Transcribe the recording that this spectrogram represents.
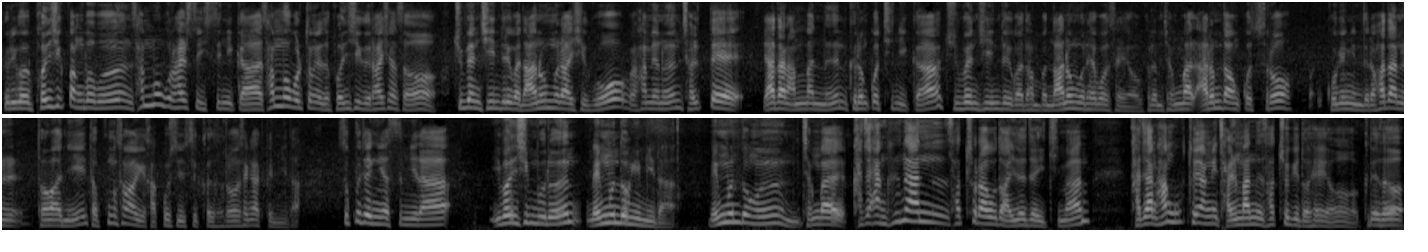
그리고 번식 방법은 삽목을 할 수 있으니까 삽목을 통해서 번식을 하셔서 주변 지인들과 나눔을 하시고 하면은 절대 야단 안 맞는 그런 꽃이니까 주변 지인들과도 한번 나눔을 해보세요. 그럼 정말 아름다운 꽃으로 고객님들의 화단을 더 많이 더 풍성하게 가꿀 수 있을 것으로 생각됩니다. 쑥부쟁이였습니다. 이번 식물은 맹문동입니다. 맹문동은 정말 가장 흔한 사초라고도 알려져 있지만 가장 한국 토양에 잘 맞는 사초기도 해요. 그래서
